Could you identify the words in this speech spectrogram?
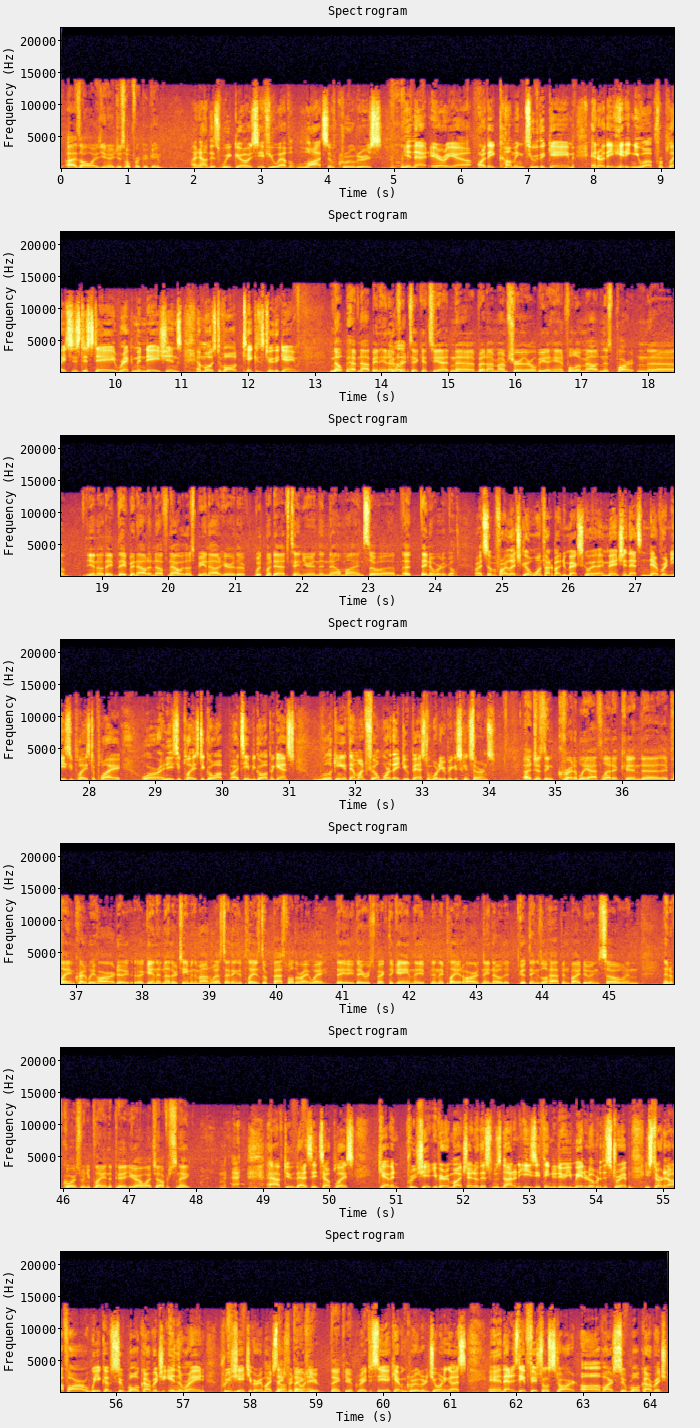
as always, you know, just hope for a good game. I know how this week goes. If you have lots of Krugers in that area, are they coming to the game and are they hitting you up for places to stay, recommendations, and most of all, tickets to the game? Nope, have not been hit Good. up for tickets yet, and, uh, but I'm, I'm, sure there will be a handful of them out in this part. And uh, you know, they've they've been out enough now with us being out here the, with my dad's tenure and then now mine. So uh, they know where to go. All right, so before I let you go, one thought about New Mexico. I mentioned that's never an easy place to play or an easy place to go up, a team to go up against. Looking at them on film, what do they do best and what are your biggest concerns? Uh, just incredibly athletic, and uh, they play incredibly hard. Uh, again, another team in the Mountain West, I think, that plays the basketball the right way. They they respect the game, they and they play it hard, and they know that good things will happen by doing so. And then, of course, when you play in the pit, you got to watch out for snake. Have to. That is a tough place. Kevin, appreciate you very much. I know this was not an easy thing to do. You made it over to the strip. You started off our week of Super Bowl coverage in the rain. Appreciate you very much. Thanks no, for doing thank you. it. Thank you. Great to see you. Kevin Kruger joining us. And that is the official start of our Super Bowl coverage.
